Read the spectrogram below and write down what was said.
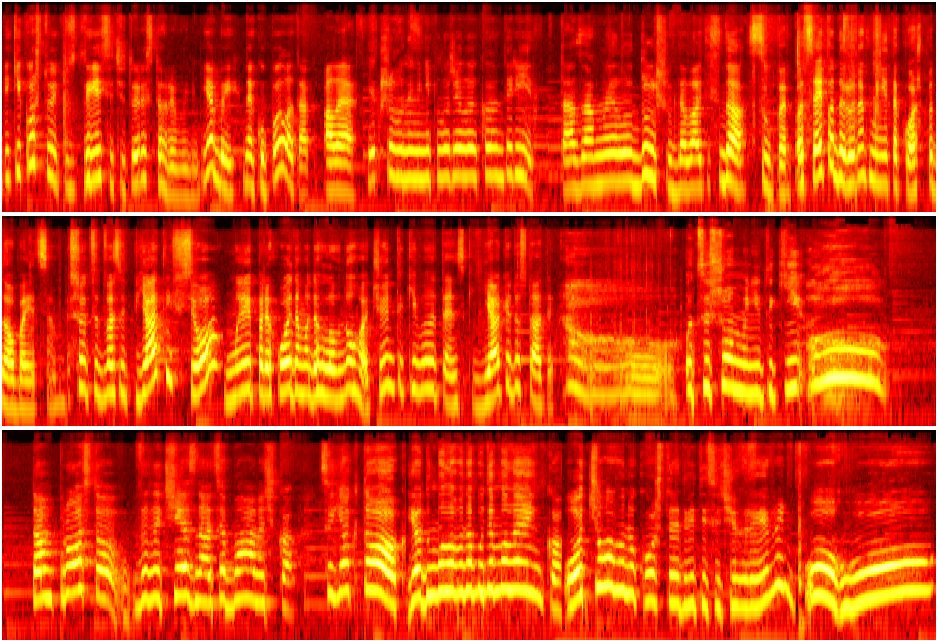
які коштують, здається, 400 гривень. Я би їх не купила так, але якщо вони мені положили в календарі та за милу душу, давайте сюди. Супер. Оцей подарунок мені також подобається. Що це 25-й? Все, ми переходимо до головного. Чого він такий велетенський? Як його достати? Оце що мені такі? Там просто величезна оця баночка. Це як так? Я думала, вона буде маленька. От чого воно коштує 2000 гривень? Ого!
